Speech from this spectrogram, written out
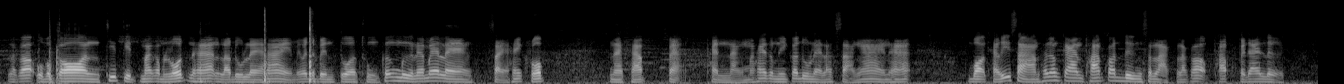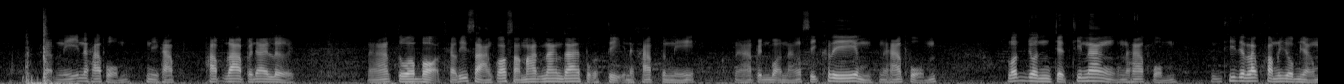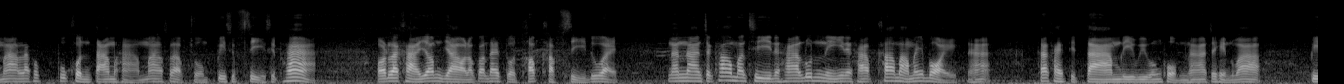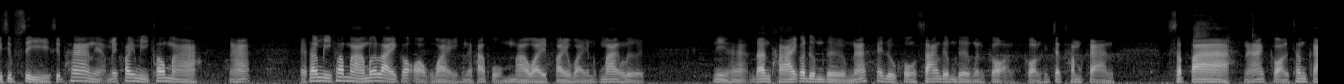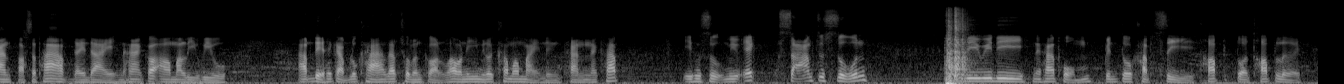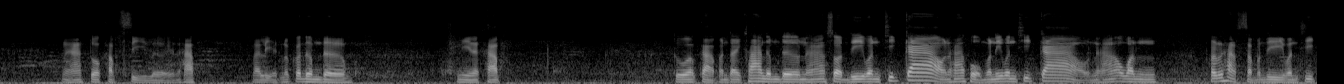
แล้วก็อุปกรณ์ที่ติดมากับรถนะฮะเราดูแลให้ไม่ว่าจะเป็นตัวถุงเครื่องมือและแม่แรงใส่ให้ครบนะครับแปะแผ่นหนังมาให้ตรงนี้ก็ดูแลรักษาง่ายนะฮะเบาะแถวที่ 3 ถ้าต้องการพับก็ดึงสลักแล้วก็พับไปได้เลย แบบนี้นะครับผมนี่ครับพับราบไปได้เลยนะตัวเบาะแถวที่ 3 ก็สามารถนั่งได้ปกตินะครับตรงนี้นะเป็นเบาะหนังสีครีมนะครับผมรถยนต์ 7 ที่นั่งนะครับผม ที่ได้รับความนิยมอย่างมาก แล้วก็ผู้คนตามหามากสำหรับโฉมปี 14 15 เพราะราคาย่อมเยาวแล้วก็ได้ตัวท็อปขับ 4 ด้วย นานๆจะเข้ามาทีนะฮะรุ่นนี้นะครับเข้ามาไม่บ่อยนะฮะถ้าใครติดตามรีวิวของผมนะฮะจะเห็นว่าปี 14 15 เนี่ยไม่ค่อยมีเข้ามานะฮะแต่ถ้ามีเข้ามาเมื่อไหร่ก็ออกไวนะครับผมมาไวไปไวมากๆเลยนี่ฮะด้านท้ายก็เดิมๆนะให้ดูโครงสร้างเดิมๆกันก่อน ก่อนที่จะทำการสปานะฮะก่อนทำการปรับสภาพใดๆนะฮะก็เอามารีวิว อัปเดตให้กับลูกค้ารับชมกันก่อนว่าวันนี้มีรถเข้ามาใหม่ 1 คันนะครับ Isuzu m u X 3.0 DVD นะครับผมเป็นตัวขับ 4 ท็อปตัวท็อปเลยนะฮะตัวขับ 4 เลยนะครับ รายละเอียดแล้วก็เดิมๆ นี่นะครับ ตัวกาบบันไดข้างเดิมๆนะฮะสวัสดีวันที่ 9 นะฮะผมวันนี้วันที่ 9 นะฮะวันพฤหัสบดีวันที่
